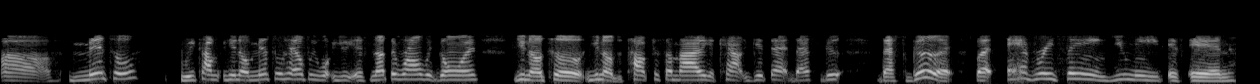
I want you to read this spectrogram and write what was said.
uh, mental, we talk, you know, mental health. We, you, it's nothing wrong with going, you know, to, you know, to talk to somebody, account, get that. That's good. That's good. But everything you need is in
